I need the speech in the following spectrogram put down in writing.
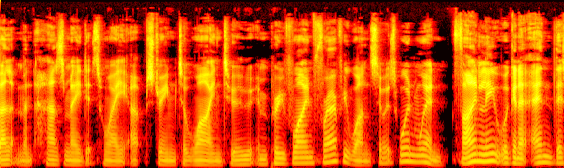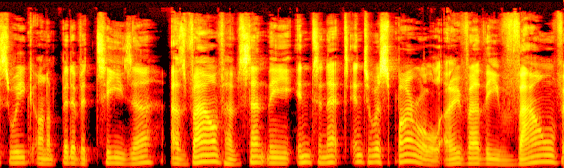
development has made its way upstream to Wine to improve Wine for everyone, so it's win win. Finally, we're going to end this week on a bit of a teaser, as Valve have sent the internet into a spiral over the Valve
